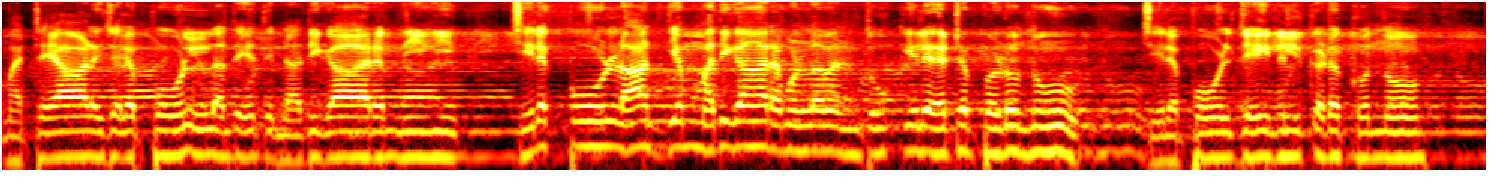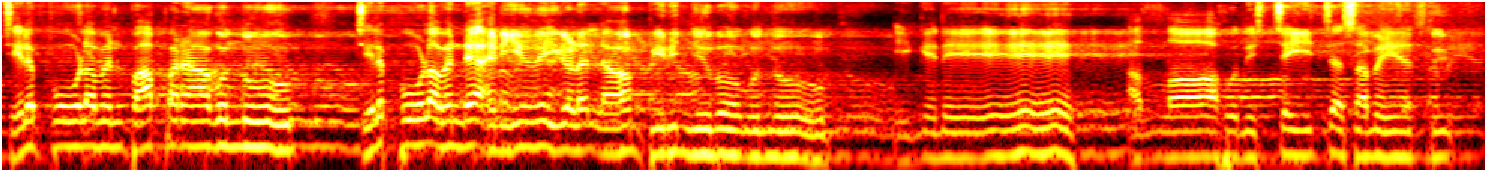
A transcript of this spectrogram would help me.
മറ്റേയാൾ ചിലപ്പോൾ അദ്ദേഹത്തിന്റെ അധികാരം നീങ്ങി. ചിലപ്പോൾ ആദ്യം അധികാരമുള്ളവൻ തൂക്കിലേറ്റപ്പെടുന്നു. ചിലപ്പോൾ ജയിലിൽ കിടക്കുന്നു. ചിലപ്പോൾ അവൻ പാപ്പരാകുന്നു. ചിലപ്പോൾ അവന്റെ അനുയായികളെല്ലാം പിരിഞ്ഞു പോകുന്നു. ഇങ്ങനെ അള്ളാഹു നിശ്ചയിച്ച സമയത്ത്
